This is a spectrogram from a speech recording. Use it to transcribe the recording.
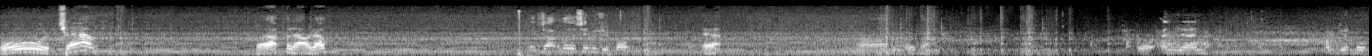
Oh, the champ! What happened, Aldo? Exactly the same as you, Paul. Yeah. Oh, I didn't believe that. So, engine, or gearbox,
